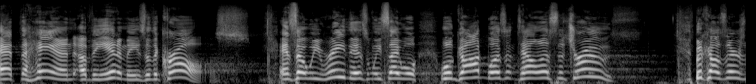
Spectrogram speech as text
at the hand of the enemies of the cross. And so we read this and we say, well, well, God wasn't telling us the truth. Because there's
